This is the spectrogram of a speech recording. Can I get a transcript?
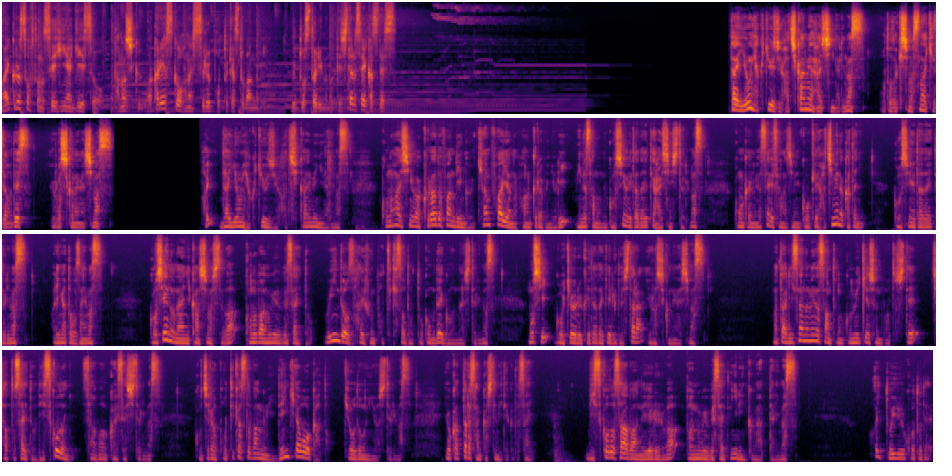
マイクロソフトの製品や技術を楽しく分かりやすくお話しするポッドキャスト番組ウッドストリームのデジタル生活です。第498回目の配信になります。お届けしますのは木沢です。よろしくお願いします。はい第498回目になります。この配信はクラウドファンディングキャンプファイヤーのファンクラブにより皆様のご支援をいただいて配信しております。今回も安成さんはじめ合計8名の方にご支援いただいております。ありがとうございます。ご支援の内容に関しましては、この番組ウェブサイト、windows-podcast.com でご案内しております。もしご協力いただけるでしたらよろしくお願いします。また、リスナーの皆さんとのコミュニケーションの場として、チャットサイト Discord にサーバーを開設しております。こちらは、ポッドキャスト番組、電気屋ウォーカーと共同運用しております。よかったら参加してみてください。Discord サーバーの URL は番組ウェブサイトにリンクが貼ってあります。はい、ということで、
